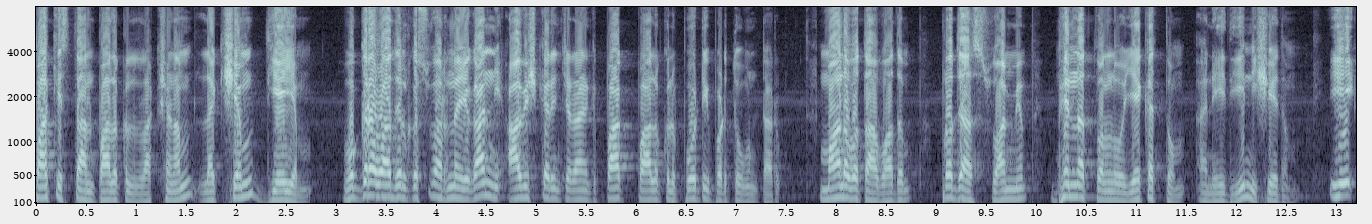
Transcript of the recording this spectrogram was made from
పాకిస్తాన్ పాలకుల లక్షణం లక్ష్యం ధ్యేయం. ఉగ్రవాదులకు స్వర్ణయుగాన్ని ఆవిష్కరించడానికి పాక్ పాలకులు పోటీ పడుతూ ఉంటారు. మానవతావాదం ప్రజాస్వామ్యం భిన్నత్వంలో ఏకత్వం అనేది నిషేధం. ఈ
